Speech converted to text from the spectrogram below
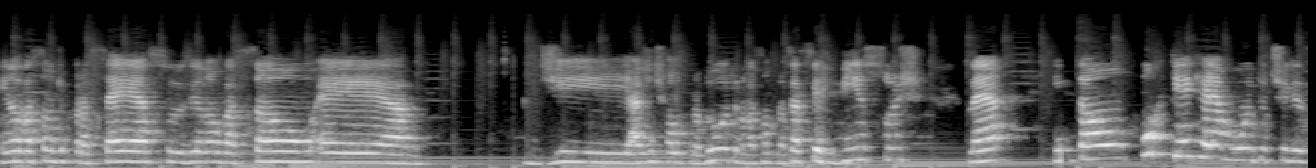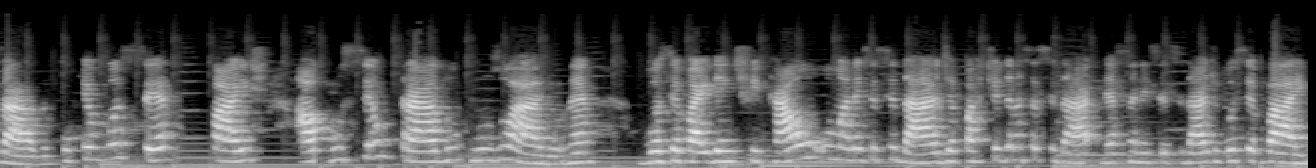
inovação de processos, inovação é, de, a gente falou produto, inovação de processos, serviços, né? Então, por que, que ele é muito utilizado? Porque você faz algo centrado no usuário, né? Você vai identificar uma necessidade, a partir da necessidade, dessa necessidade, você vai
